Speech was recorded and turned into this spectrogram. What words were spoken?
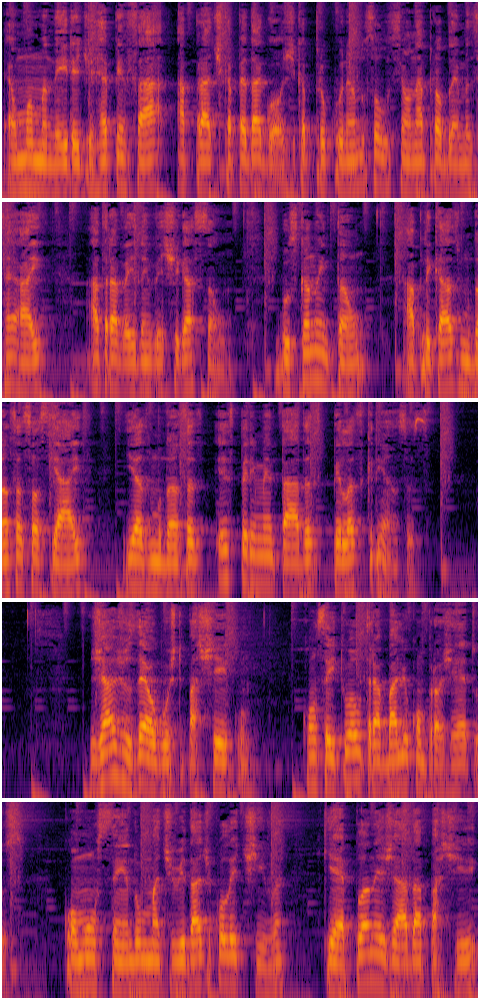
é uma maneira de repensar a prática pedagógica, procurando solucionar problemas reais através da investigação, buscando então aplicar as mudanças sociais e as mudanças experimentadas pelas crianças. Já José Augusto Pacheco conceitua o trabalho com projetos como sendo uma atividade coletiva que é planejada a partir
